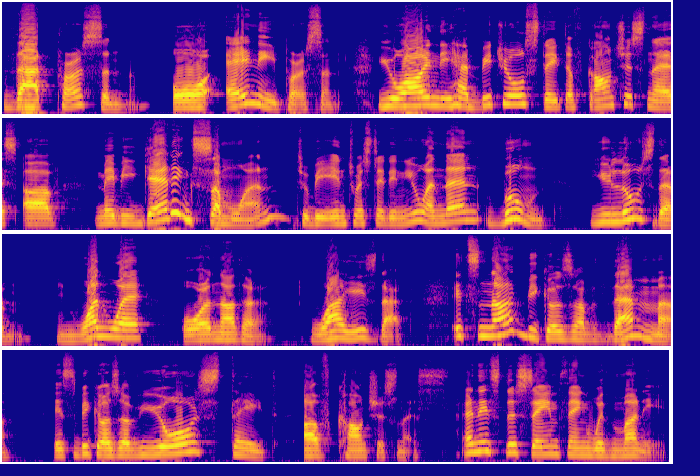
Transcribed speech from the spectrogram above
that person or any person. You are in the habitual state of consciousness of maybe getting someone to be interested in you, and then boom, you lose them in one way or another. Why is that? It's not because of them, it's because of your state of consciousness. And it's the same thing with money.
